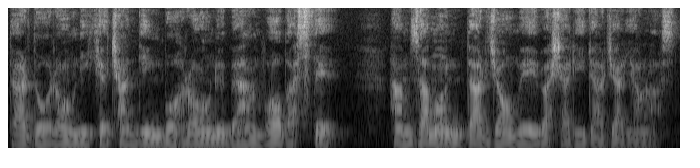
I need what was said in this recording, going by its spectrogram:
در دورانی که چندین بحران به هم وابسته همزمان در جامعه بشری در جریان است.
